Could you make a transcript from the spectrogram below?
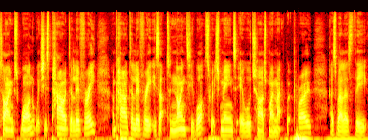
times 1 which is power delivery and power delivery is up to 90 watts which means it will charge my MacBook Pro as well as the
